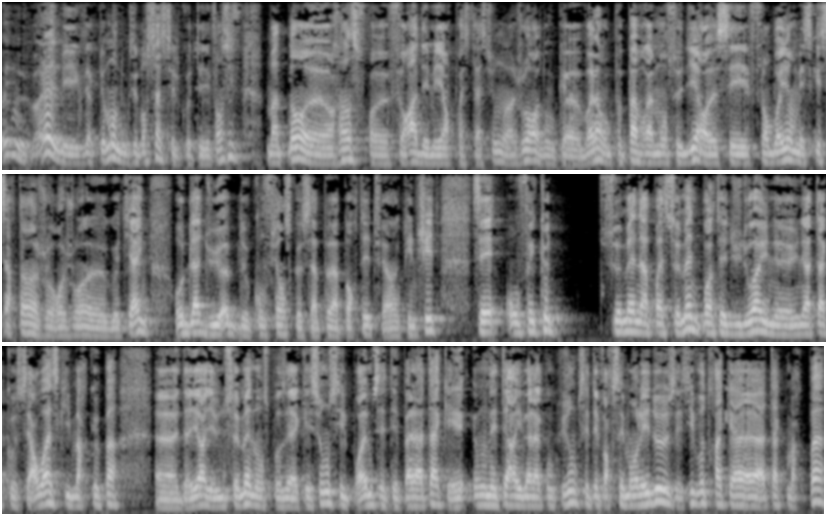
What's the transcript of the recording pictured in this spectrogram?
Oui, mais voilà, mais exactement. Donc c'est pour ça, c'est le côté défensif. Maintenant, euh, Reims fera des meilleures prestations un jour. Donc euh, voilà, on peut pas vraiment se dire euh, c'est flamboyant. Mais ce qui est certain, je rejoins Gauthier, au-delà du hub de confiance que ça peut apporter de faire un clean sheet, c'est on fait que semaine après semaine pointer du doigt une, une attaque au Serroise qui marque pas. Euh, D'ailleurs, il y a une semaine, on se posait la question si le problème c'était pas l'attaque et, on était arrivé à la conclusion que c'était forcément les deux. Et si votre attaque marque pas,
